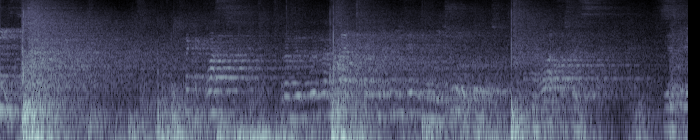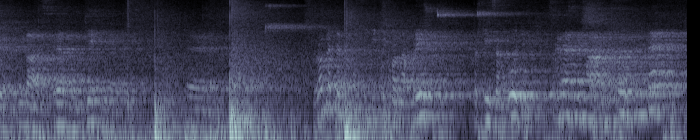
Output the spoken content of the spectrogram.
ставите зліз. Так як у вас розвивається, що ви не чули, а у вас це щось. Да, секретна техніка. Е, Робите собі типу на пришку, такий заходів, скресний шаг. Ви що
